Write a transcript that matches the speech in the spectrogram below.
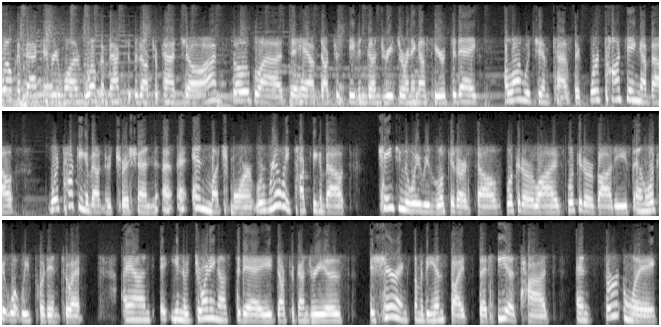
Welcome back, everyone. Welcome back to the Dr. Pat Show. I'm so glad to have Dr. Steven Gundry joining us here today, along with Jim Kaszyk. We're talking about we're talking about nutrition uh, and much more. We're really talking about changing the way we look at ourselves, look at our lives, look at our bodies, and look at what we put into it. And you know, joining us today, Dr. Gundry is is sharing some of the insights that he has had, and certainly,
